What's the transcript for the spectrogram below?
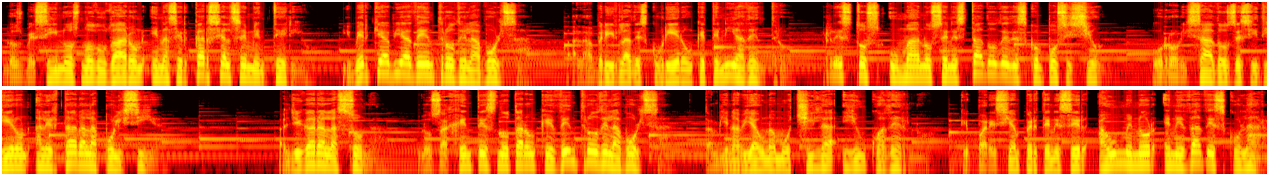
Los vecinos no dudaron en acercarse al cementerio y ver qué había dentro de la bolsa. Al abrirla descubrieron que tenía dentro restos humanos en estado de descomposición. Horrorizados decidieron alertar a la policía. Al llegar a la zona, los agentes notaron que dentro de la bolsa también había una mochila y un cuaderno que parecían pertenecer a un menor en edad escolar.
